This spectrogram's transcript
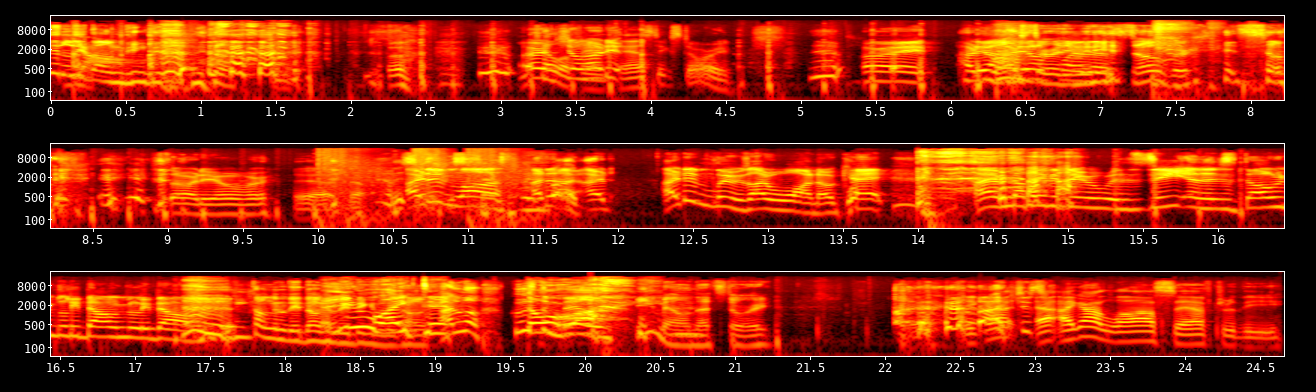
Diddly dong ding ding. All right, Tell Jill, a how do you? fantastic story. All right, how do you? How Love do you story, play Mini. this? It's over. It's over. It's already over. Yeah. No. I didn't lost. I, did, I, I didn't lose. I won. Okay. I have nothing to do with Z and his dongly dongly dong. Dongly dongly You ding liked dong. it. I love who's Don't the male and female in that story. It got- just- I got lost after the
